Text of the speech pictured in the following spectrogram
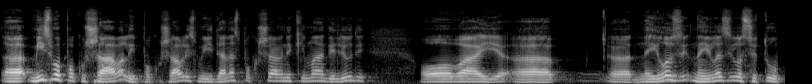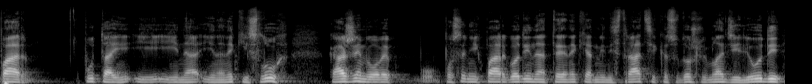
A, mi smo pokušavali, pokušavali smo i danas pokušavaju neki mladi ljudi, ovaj, a, a, nailazi, nailazilo se tu par puta i, i, i, na, i na neki sluh, kažem, ove posljednjih par godina te neke administracije kad su došli mlađi ljudi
